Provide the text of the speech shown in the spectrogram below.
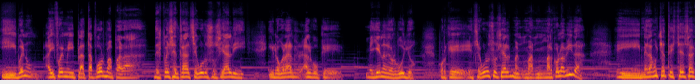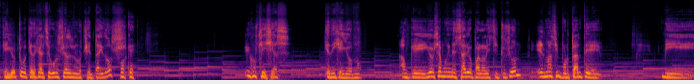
Y bueno, ahí fue mi plataforma para después entrar al Seguro Social y lograr algo que me llena de orgullo, porque el Seguro Social marcó la vida. Y me da mucha tristeza que yo tuve que dejar el Seguro Social en el 82. ¿Por qué? Injusticias que dije yo, no. Aunque yo sea muy necesario para la institución, es más importante mi,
